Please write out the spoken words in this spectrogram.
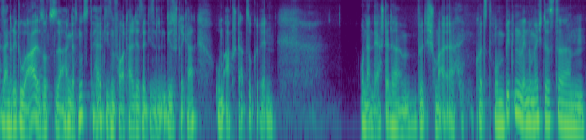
sein Ritual sozusagen, das nutzt er, diesen Vorteil, dass er diese, diese Strecke hat, um Abstand zu gewinnen. Und an der Stelle würde ich schon mal kurz darum bitten, wenn du möchtest, ähm,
